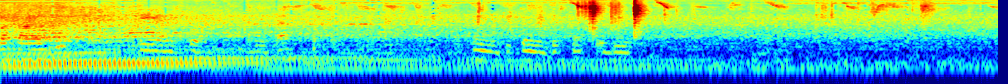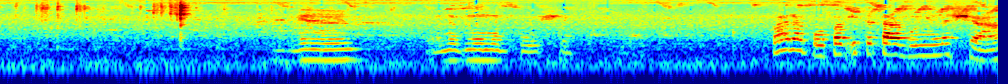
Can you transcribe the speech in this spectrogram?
bahagi. Ayan po. Diba? Tumigis, tumigis na po dito. Ayan. So, nagmumove po siya. Para po, pag itatago nyo na siya,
